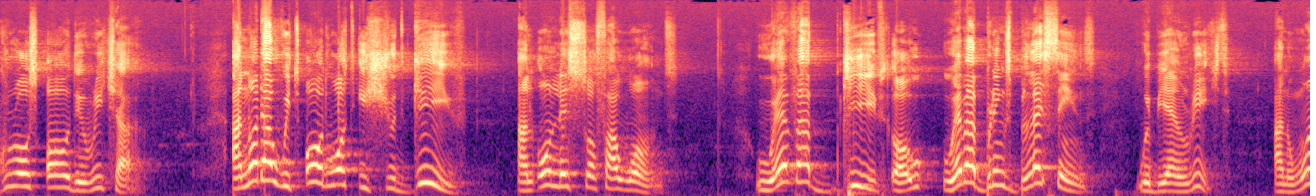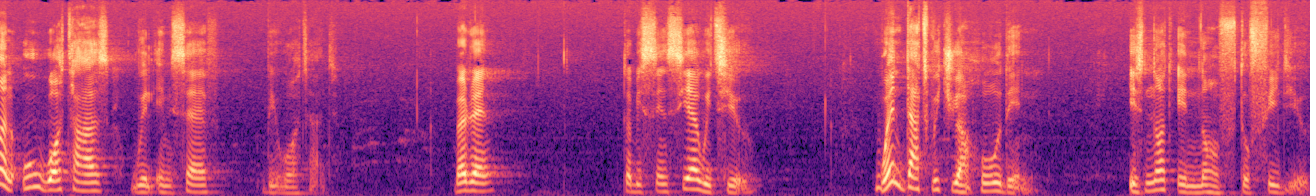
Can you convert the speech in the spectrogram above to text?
grows all the richer. Another withhold what he should give and only suffer want. Whoever gives or whoever brings blessings will be enriched, and one who waters will himself be watered. Brethren, to be sincere with you, when that which you are holding is not enough to feed you,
